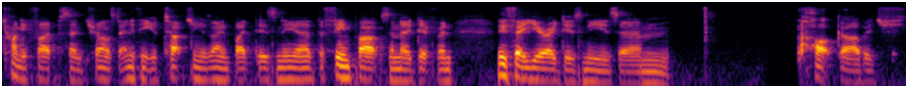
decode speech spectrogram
25% chance that anything you're touching is owned by Disney. Uh, the theme parks are no different. They say Euro Disney is um, hot garbage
